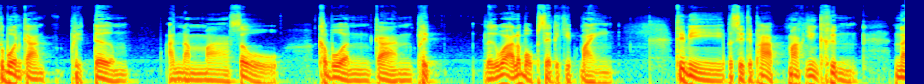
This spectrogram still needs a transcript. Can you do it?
ขบวนการผลิตเดิม อันนำมาสู่ขบวนการผลิต หรือว่าระบบเศรษฐกิจใหม่ ที่มีประสิทธิภาพมากยิ่งขึ้น ใน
